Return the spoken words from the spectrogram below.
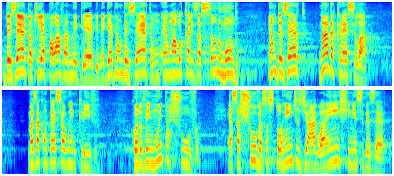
O deserto aqui é a palavra Negueb. Negueb é um deserto, é uma localização no mundo. É um deserto, nada cresce lá. Mas acontece algo incrível quando vem muita chuva, essa chuva, essas torrentes de água enchem esse deserto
